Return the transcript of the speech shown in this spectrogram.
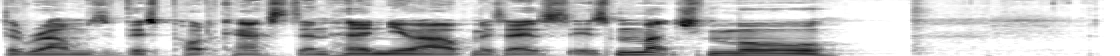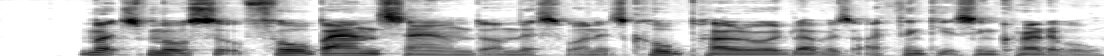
the realms of this podcast, and her new album is it's, it's much more much more sort of full band sound on this one. It's called Polaroid Lovers. I think it's incredible.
